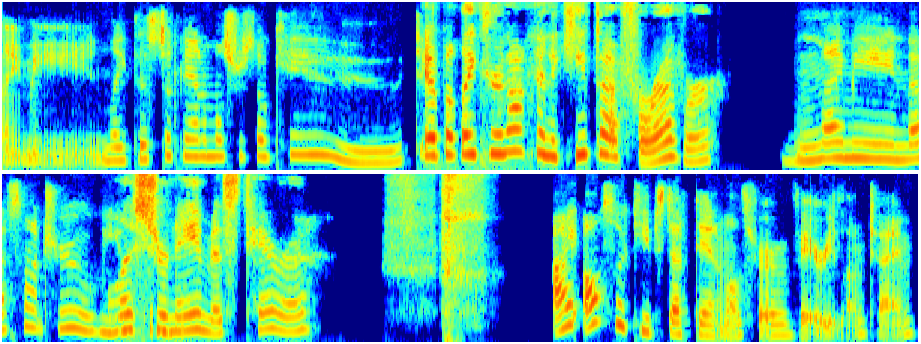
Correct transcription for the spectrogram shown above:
I mean, like the stuffed animals are so cute. Yeah, but like you're not going to keep that forever Mm, I mean, that's not true. You unless your name is Tara. I also keep stuffed animals for a very long time.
